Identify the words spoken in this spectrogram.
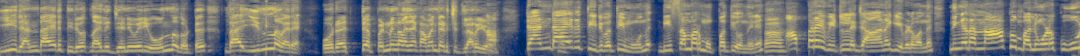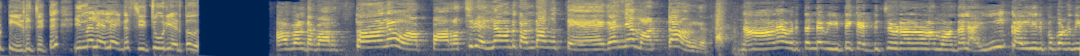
ഈ രണ്ടായിരത്തി ഇരുപത്തിനാല് ജനുവരി ഒന്ന് തൊട്ട് ദാ ഇന്ന് വരെ ഒരൊറ്റ പെണ്ണുങ്ങളെ ഞാൻ കമന്റ് അടിച്ചിട്ടില്ല അറിയോ? രണ്ടായിരത്തി ഇരുപത്തി മൂന്ന് ഡിസംബർ മുപ്പത്തി ഒന്നിന്. അപ്പറേ വീട്ടിലെ ജാനകി ഇവിടെ വന്ന് നിങ്ങളുടെ നാക്കും പല്ലും കൂടെ കൂട്ടി ഇടിച്ചിട്ട് ഇന്നലെയല്ലേ എന്റെ സ്റ്റിച്ചൂരി എടുത്തത്? അവളുടെ വർത്താനവും ആ പറച്ചിലും എല്ലാം കൊണ്ട് കണ്ട അങ്ങ് തേകഞ്ഞ മട്ട അങ്ങ് നാളെ ഒരുത്തന്റെ വീട്ടിൽ കെട്ടിച്ചു വിടാനുള്ള മുതല ഈ കയ്യിലിരിപ്പ് കൊണ്ട് നീ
